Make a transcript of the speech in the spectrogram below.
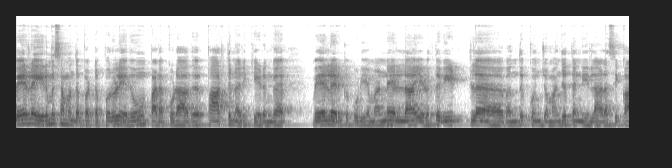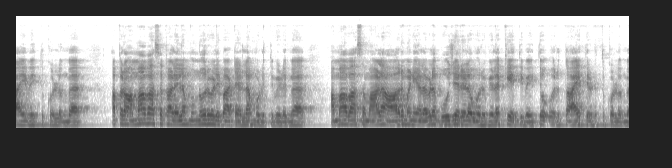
வேரில் இரும்பு சம்மந்தப்பட்ட பொருள் எதுவும் படக்கூடாது. பார்த்து நறுக்கிடுங்க வேரில் இருக்கக்கூடிய மண்ணை எல்லாம் எடுத்து வீட்டில் வந்து கொஞ்சம் மஞ்சள் தண்ணியில் அலசி காய வைத்து கொள்ளுங்க. அப்புறம் அமாவாசை காலையில் முன்னூறு வழிபாட்டை எல்லாம் முடித்து விடுங்க. அமாவாசை மாலை ஆறு மணி அளவில் பூஜையில் ஒரு விளக்கேற்றி வைத்து ஒரு தாயத்தை எடுத்துக்கொள்ளுங்க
